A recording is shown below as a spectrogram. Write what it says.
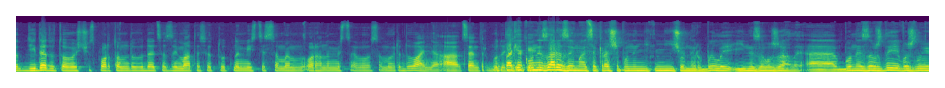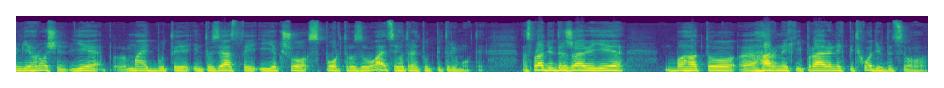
е, дійде до того, що спортом доведеться займатися тут на місці самим органам місцевого самоврядування, а центр буде Ну, так як вони зараз займаються, краще б вони ні- нічого не робили і не заважали. А, бо не завжди важливим є гроші. Є, мають бути ентузіасти, і якщо спорт розвивається, його треба тут підтримувати. Насправді в державі є багато е, гарних і правильних підходів до цього.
